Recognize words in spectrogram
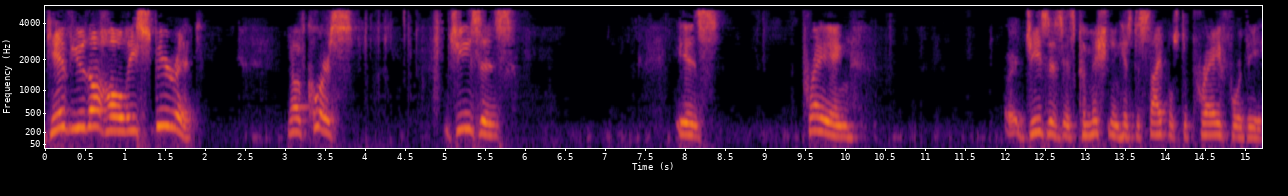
give you the Holy Spirit? Now, of course, Jesus is praying, Jesus is commissioning his disciples to pray for the,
